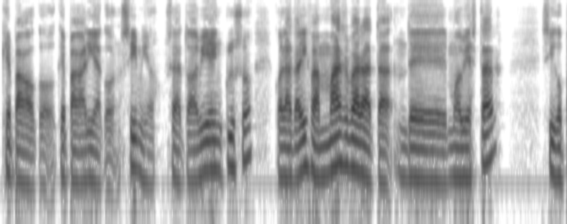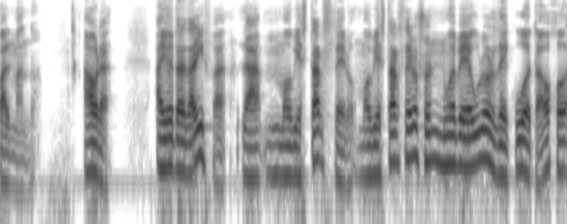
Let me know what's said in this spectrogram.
que, pago, que pagaría con Simio. O sea, todavía incluso con la tarifa más barata de Movistar sigo palmando. Ahora, hay otra tarifa, la Movistar Cero. Movistar Cero son 9 euros de cuota. Ojo,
